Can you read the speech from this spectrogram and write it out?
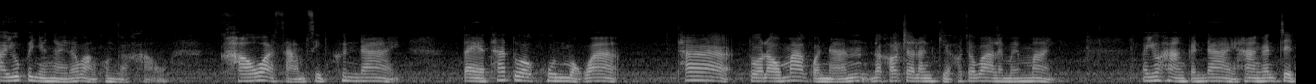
อายุเป็นยังไงระหว่างคุณกับเขา เขาอะสามสิบขึ้นได้ แต่ถ้าตัวคุณบอกว่าถ้าตัวเรามากกว่านั้น แล้วเขาจะรังเกียจเขาจะว่าอะไรไหมไม่ อายุห่างกันได้ ห่างกันเจ็ด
